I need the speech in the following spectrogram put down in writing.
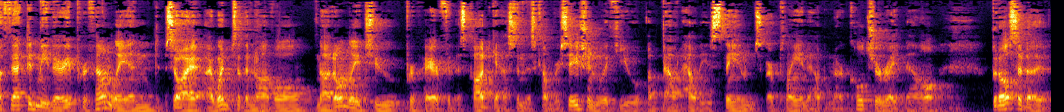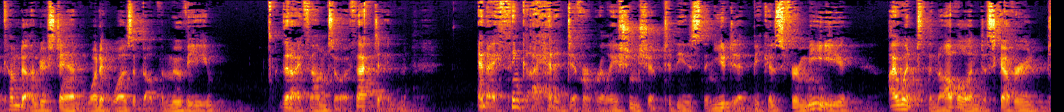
affected me very profoundly. And so I, I went to the novel not only to prepare for this podcast and this conversation with you about how these themes are playing out in our culture right now, but also to come to understand what it was about the movie that I found so affecting. And I think I had a different relationship to these than you did because for me, I went to the novel and discovered,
